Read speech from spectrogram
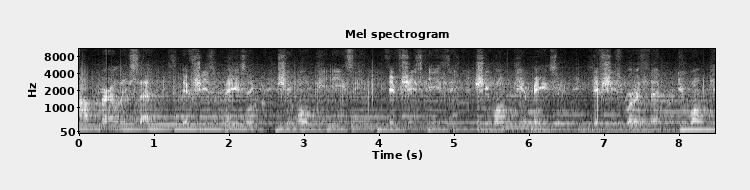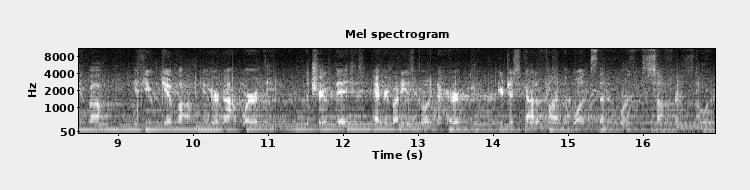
Bob Marley said, if she's amazing, she won't be easy. If she's easy, she won't be amazing. If she's worth it, you won't give up. If you give up, you're not worthy. The truth is, everybody is going to hurt you. You just gotta find the ones that are worth suffering for.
